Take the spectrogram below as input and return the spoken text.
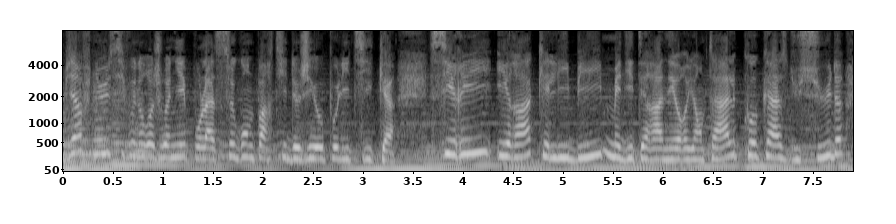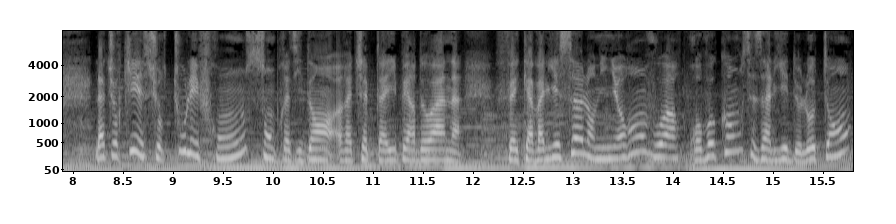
Bienvenue si vous nous rejoignez pour la seconde partie de Géopolitique. Syrie, Irak, Libye, Méditerranée orientale, Caucase du Sud. La Turquie est sur tous les fronts. Son président Recep Tayyip Erdogan fait cavalier seul en ignorant, voire provoquant ses alliés de l'OTAN.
